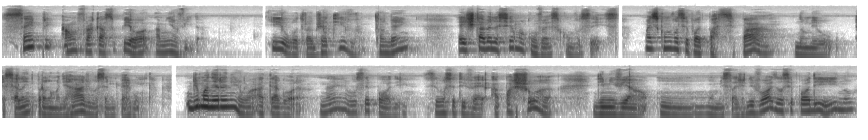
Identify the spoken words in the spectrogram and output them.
Sempre há um fracasso pior na minha vida. E o outro objetivo também é estabelecer uma conversa com vocês. Mas como você pode participar do meu excelente programa de rádio, você me pergunta. De maneira nenhuma até agora, né? Você pode, se você tiver a pachorra de me enviar um, uma mensagem de voz, você pode ir no,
